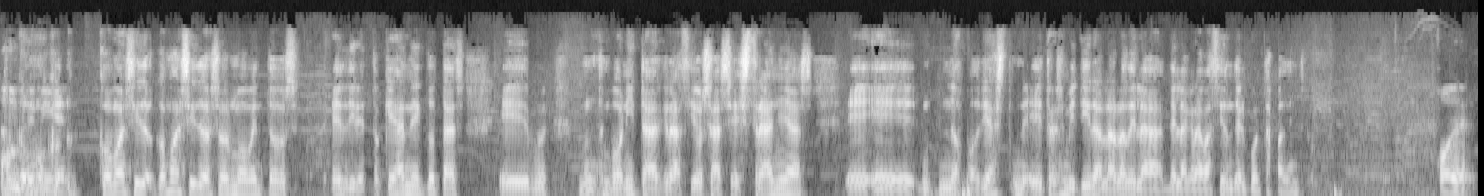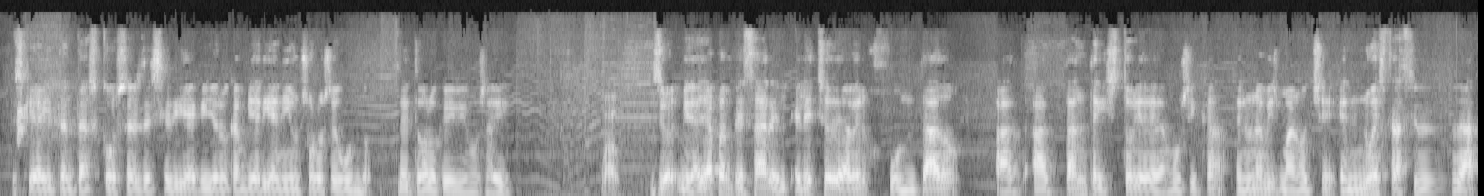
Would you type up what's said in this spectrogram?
Hombre, ¿Cómo, Miguel. co- cómo han sido, ¿Cómo han sido esos momentos en directo? ¿Qué anécdotas eh, bonitas, graciosas, extrañas eh, eh, nos podrías eh, transmitir a la hora de la, de la grabación del Puertas para Adentro? Joder, es que hay tantas cosas de ese día que yo no cambiaría ni un solo segundo de todo lo que vivimos ahí. Wow. Yo, mira, ya para empezar, el, el hecho de haber juntado a, a tanta historia de la música en una misma noche, en nuestra ciudad,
